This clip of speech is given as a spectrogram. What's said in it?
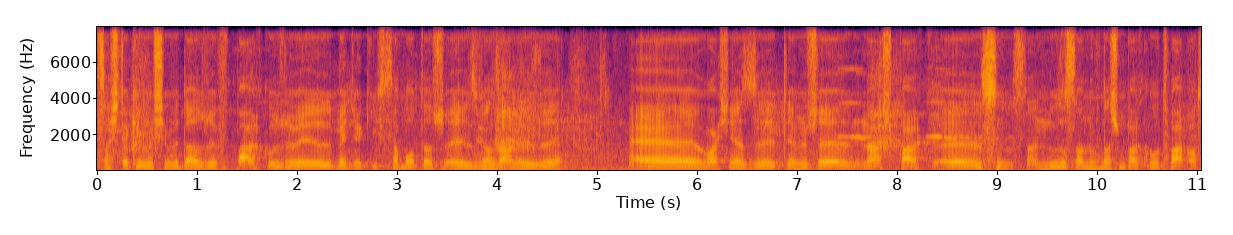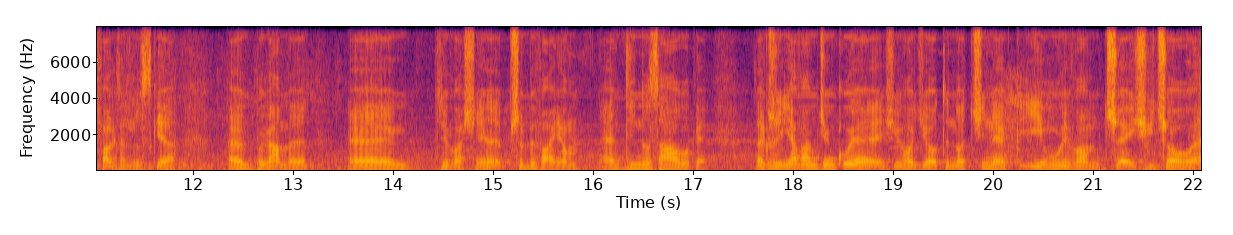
coś takiego się wydarzy w parku, że będzie jakiś sabotaż e, związany z e, właśnie z tym, że nasz park, e, zostaną- w naszym parku otwa- otwarte wszystkie e, bramy, e, gdzie właśnie przebywają e, dinozaury. Także ja wam dziękuję, jeśli chodzi o ten odcinek i mówię wam cześć i czołem.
